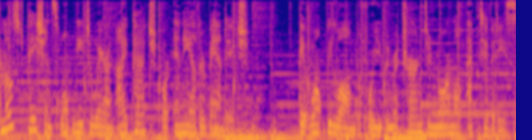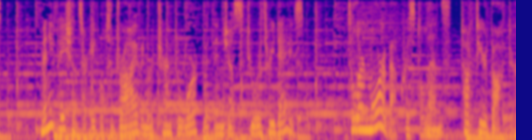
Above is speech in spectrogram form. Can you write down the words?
Most patients won't need to wear an eye patch or any other bandage. It won't be long before you can return to normal activities. Many patients are able to drive and return to work within just two or three days. To learn more about Crystalens, talk to your doctor.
